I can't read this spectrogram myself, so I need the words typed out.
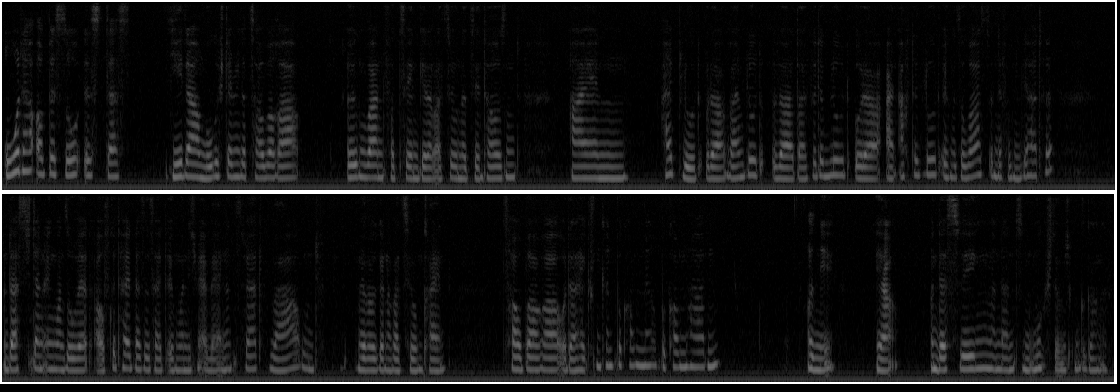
Oder ob es so ist, dass jeder mogelstämmige Zauberer irgendwann vor zehn Generationen oder 10.000 ein Halbblut oder Reinblut oder Dreiviertelblut oder ein Achtelblut, irgendwie sowas in der Familie hatte. Und das sich dann irgendwann so wert aufgeteilt, dass es halt irgendwann nicht mehr erwähnenswert war und mehrere Generationen kein Zauberer oder Hexenkind bekommen, bekommen haben. Also nee, ja. Und deswegen man dann zum Muckstämmig umgegangen ist.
